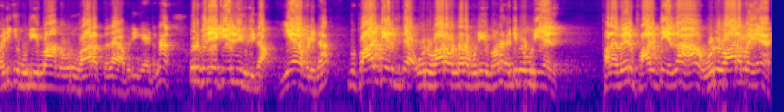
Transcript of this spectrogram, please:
படிக்க முடியுமா அந்த ஒரு வாரத்துல அப்படின்னு கேட்டனா ஒரு பெரிய கேள்விக்குறி தான் ஏன் அப்படின்னா இப்போ பாலிட்டி எடுத்துட்ட ஒரு வாரம் உன்னால முடியுமானா கண்டிப்பா முடியாது. பல பேர் பாலிட்டி எல்லாம் ஒரு வாரமே ஏன்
